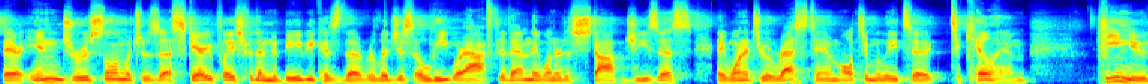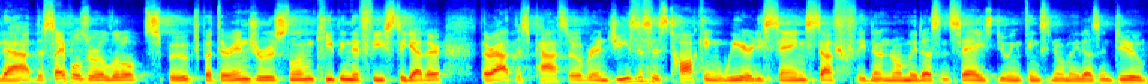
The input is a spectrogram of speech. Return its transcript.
they're in Jerusalem, which was a scary place for them to be because the religious elite were after them. They wanted to stop Jesus. They wanted to arrest him, ultimately to, to kill him. He knew that. Disciples were a little spooked, but they're in Jerusalem keeping the feast together. They're at this Passover, and Jesus is talking weird. He's saying stuff he normally doesn't say. He's doing things he normally doesn't do.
